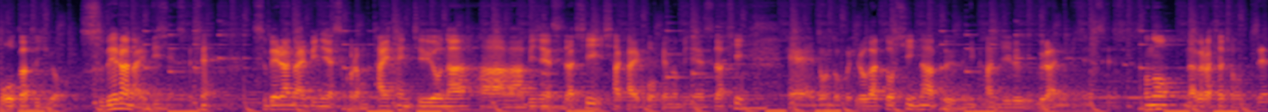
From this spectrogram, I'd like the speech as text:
包括事業滑らないビジネスですね滑らないビジネスこれも大変重要なあビジネスだし社会貢献のビジネスだし、えー、どんどん広がってほしいなというふうに感じるぐらいのビジネスですその名倉社長全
